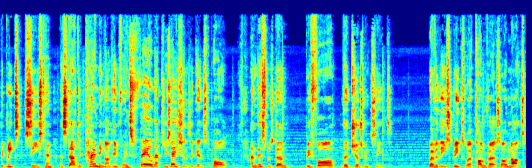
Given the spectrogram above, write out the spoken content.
The Greeks seized him and started pounding on him for his failed accusations against Paul, and this was done before the judgment seat. Whether these Greeks were converts or not,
